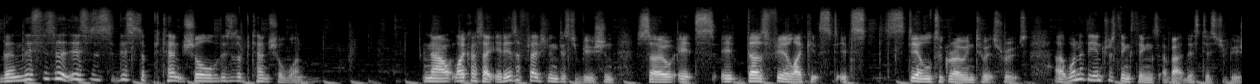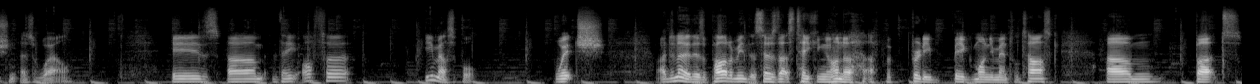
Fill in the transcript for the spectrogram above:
then this is a this is this is a potential this is a potential one. Now, like I say, it is a fledgling distribution, so it's it does feel like it's it's still to grow into its roots. Uh, one of the interesting things about this distribution as well is um, they offer email support, which I don't know, there's a part of me that says that's taking on a, a pretty big monumental task. Um, but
